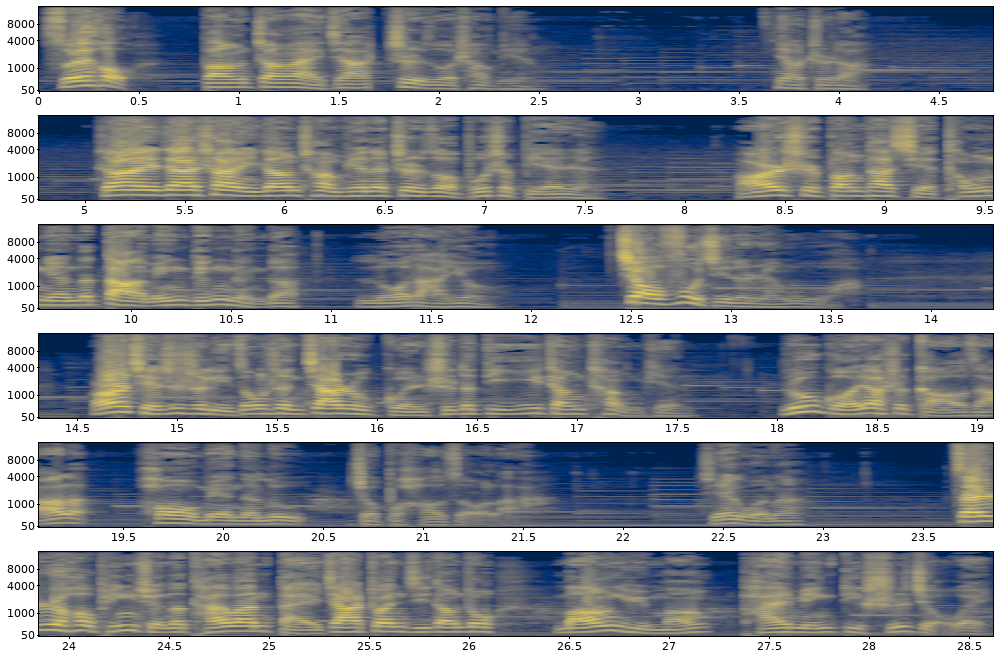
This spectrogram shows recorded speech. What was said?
随后帮张艾嘉制作唱片。要知道，张艾嘉上一张唱片的制作不是别人，而是帮他写《童年》的大名鼎鼎的。罗大佑，教父级的人物啊！而且这是李宗盛加入滚石的第一张唱片，如果要是搞砸了，后面的路就不好走了。结果呢，在日后评选的台湾百家专辑当中，《忙与忙》排名第十九位，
